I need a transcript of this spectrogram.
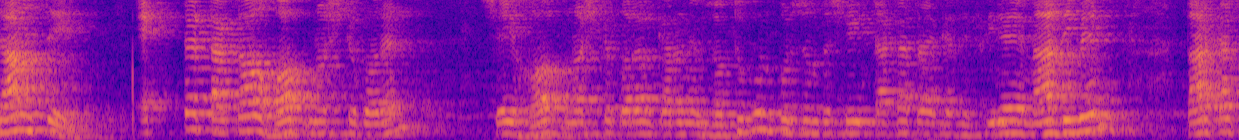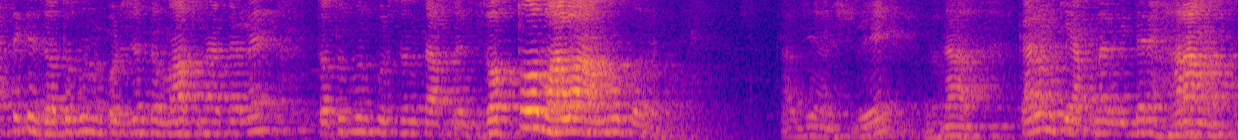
জানতে একটা টাকাও হক নষ্ট করেন, সেই হক নষ্ট করার কারণে যতক্ষণ পর্যন্ত সেই টাকা তার কাছে ফিরে না দিবেন, তার কাছ থেকে যতক্ষণ পর্যন্ত মাপ না চাবেন, ততক্ষণ পর্যন্ত আপনি যত ভালো আমল করেন, কাজে আসবে না। কারণ কি? আপনার ভিতরে হারাম আছে।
